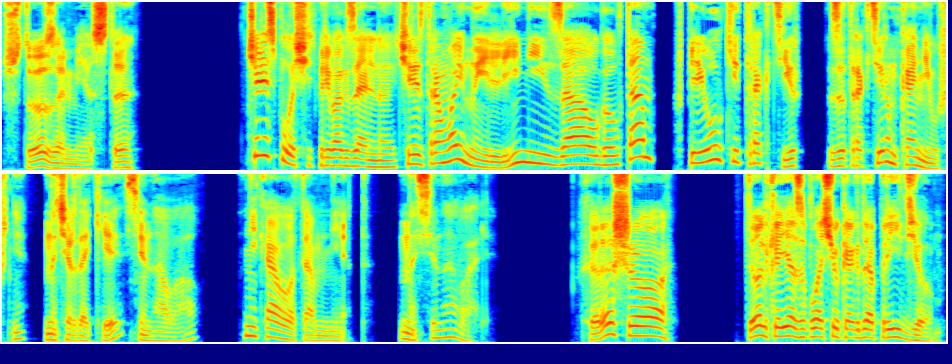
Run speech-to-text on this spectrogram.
«Что за место?» «Через площадь привокзальную, через трамвайные линии, за угол. Там, в переулке, трактир. За трактиром конюшня. На чердаке сеновал. Никого там нет. На сеновале». «Хорошо. Только я заплачу, когда придем,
